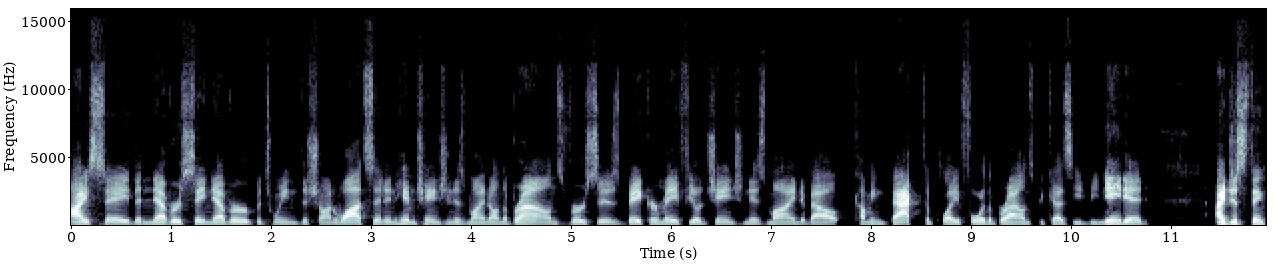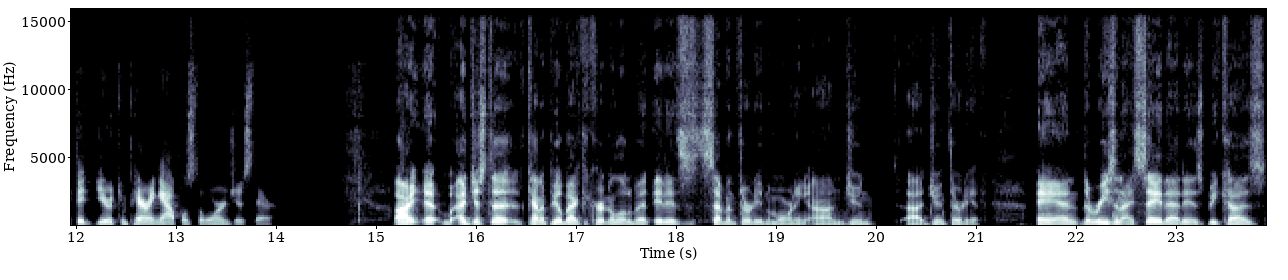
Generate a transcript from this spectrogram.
I say the never say never between Deshaun Watson and him changing his mind on the Browns versus Baker Mayfield changing his mind about coming back to play for the Browns because he'd be needed. I just think that you're comparing apples to oranges there. All right, I just to kind of peel back the curtain a little bit. It is 7:30 in the morning on June uh, June 30th, and the reason I say that is because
